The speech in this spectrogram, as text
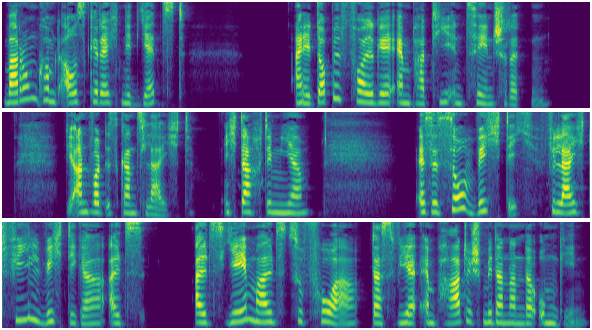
Warum kommt ausgerechnet jetzt eine Doppelfolge Empathie in zehn Schritten? Die Antwort ist ganz leicht. Ich dachte mir, es ist so wichtig, vielleicht viel wichtiger als als jemals zuvor, dass wir empathisch miteinander umgehen.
